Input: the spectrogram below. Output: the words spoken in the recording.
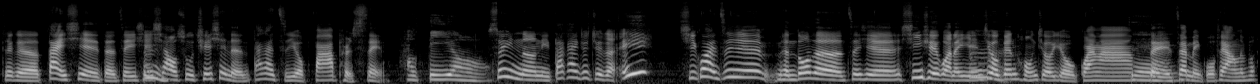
这个代谢的这一些嗯。酵素缺陷的人，大概只有八 percent，好低哦。所以呢，你大概就觉得，哎、奇怪，这些很多的这些心血管的研究嗯。跟红酒有关啊，对。对，在美国非常的多，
